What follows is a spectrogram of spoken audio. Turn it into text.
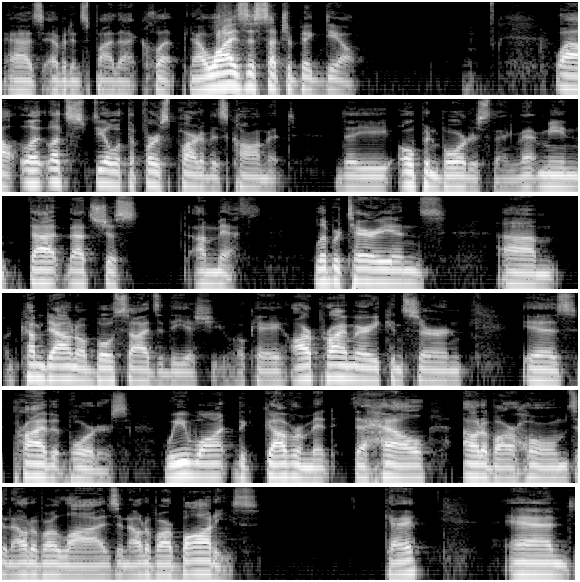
as evidenced by that clip. Now, why is this such a big deal? Well, let, us deal with the first part of his comment, the open borders thing. That I mean that that's just a myth. Libertarians um, come down on both sides of the issue. Okay. Our primary concern is private borders. We want the government the hell out of our homes and out of our lives and out of our bodies. Okay. And,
